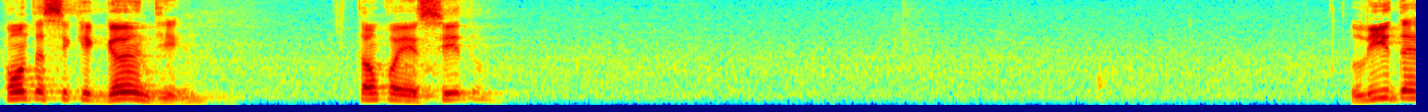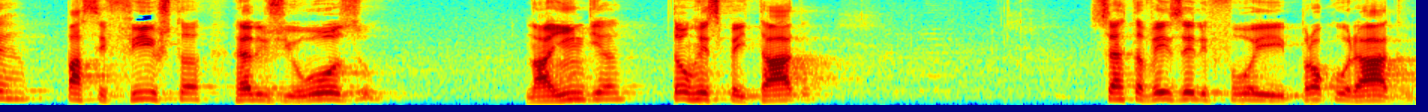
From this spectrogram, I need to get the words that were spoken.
Conta-se que Gandhi, tão conhecido, líder pacifista, religioso, na Índia, tão respeitado, certa vez ele foi procurado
